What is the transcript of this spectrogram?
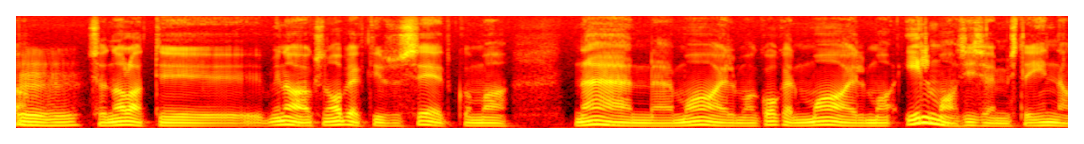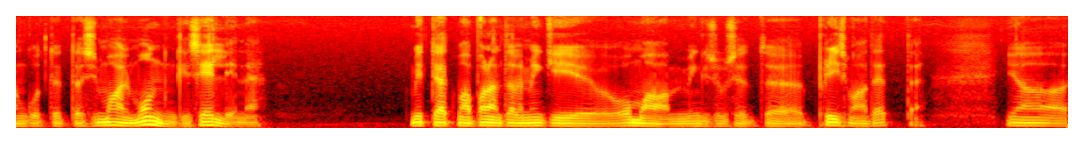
kohta mm. -hmm. see on alati, minu jaoks on objektiivsus see, et kui ma näen maailma, kogen maailma ilma sisemiste hinnanguteta, siis maailm ongi selline. mitte, et ma panen talle mingi oma mingisugused äh, prismad ette. ja,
